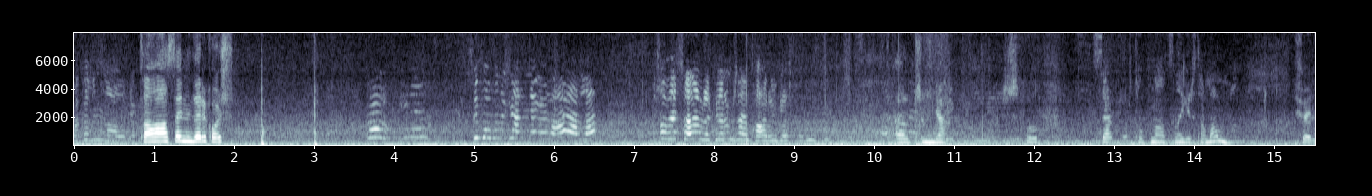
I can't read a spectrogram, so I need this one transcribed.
Bakalım ne olacak. Taha sen ileri koş. Tarık yine sipopunu kendine göre ayarla. Bu sefer sana bırakıyorum sen Tarık'ı gösterirsin. Tarık'cığım gel. Hop. Sen topun altına gir tamam mı? Şöyle.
